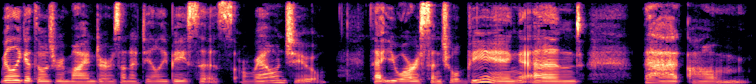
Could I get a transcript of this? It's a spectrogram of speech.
really get those reminders on a daily basis around you that you are a sensual being and that, um,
